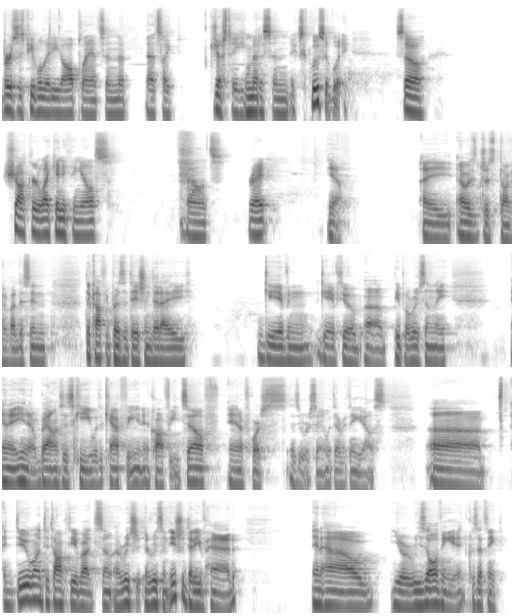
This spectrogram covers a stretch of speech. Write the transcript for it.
versus people that eat all plants and that that's like just taking medicine exclusively. So, shocker, like anything else, balance, right? Yeah. I I was just talking about this in the coffee presentation that I gave and gave to uh, people recently, and I, you know balance is key with the caffeine and coffee itself, and of course, as you were saying, with everything else. Uh, I do want to talk to you about some a, re- a recent issue that you've had and how you're resolving it because I think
